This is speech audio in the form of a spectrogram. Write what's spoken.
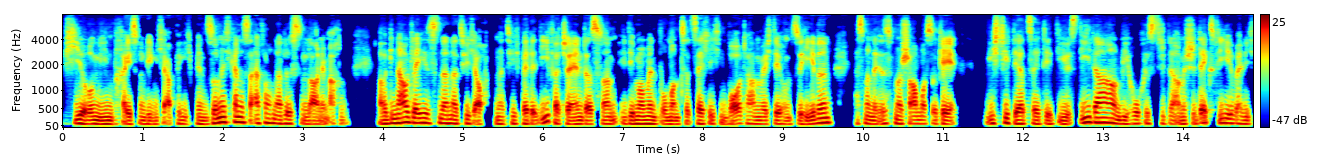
hier irgendwie ein Preis, von dem ich abhängig bin, sondern ich kann das einfach nach Lust und Laune machen. Aber genau gleich ist es dann natürlich auch natürlich bei der DeFi-Chain, dass man in dem Moment, wo man tatsächlich ein Wort haben möchte, um zu hebeln, dass man dann erstmal schauen muss, okay, wie steht derzeit die DUSD da und wie hoch ist die dynamische DEX-Fee, wenn ich,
